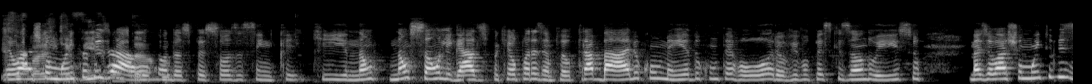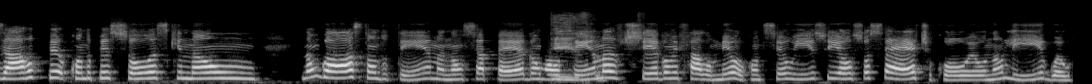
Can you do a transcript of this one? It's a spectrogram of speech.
eu acho muito bizarro contando. quando as pessoas, assim, que, que não, não são ligadas, porque eu, por exemplo, eu trabalho com medo, com terror, eu vivo pesquisando isso, mas eu acho muito bizarro quando pessoas que não não gostam do tema, não se apegam ao isso. tema, chegam e falam: Meu, aconteceu isso e eu sou cético, ou eu não ligo, eu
